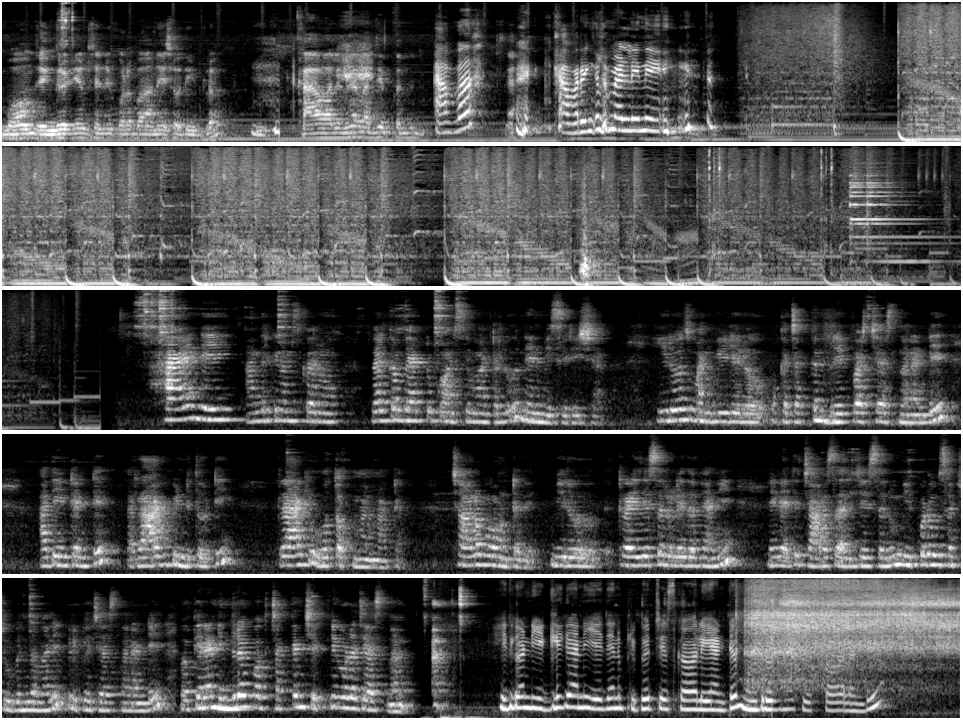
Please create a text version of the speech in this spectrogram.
బాగుంది. ఇంగ్రీడియంట్స్ అన్ని కూడా బాగానే వేసావు దీంట్లో. కావాలని అలా చెప్తాను. అవ్వా కవరింగ్లు మళ్ళీని. వెల్కమ్ బ్యాక్ టు కోనసీమ వంటలు నేను మీ శిరీష. ఈరోజు మన వీడియోలో ఒక చక్కని బ్రేక్ఫాస్ట్ చేస్తున్నానండి. అదేంటంటే రాగి పిండితోటి రాగి ఊతప్పం అనమాట చాలా బాగుంటుంది. మీరు ట్రై చేశారో లేదో కానీ నేనైతే చాలాసార్లు చేశాను. మీకు కూడా ఒకసారి చూపిందామని ప్రిపేర్ చేస్తానండి ఓకేనండి ఇందులో ఒక చక్కని చట్నీ కూడా చేస్తున్నాను. ఇదిగోండి ఇడ్లీ కానీ ఏదైనా ప్రిపేర్ చేసుకోవాలి అంటే ముందు రోజునే చేసుకోవాలండి.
